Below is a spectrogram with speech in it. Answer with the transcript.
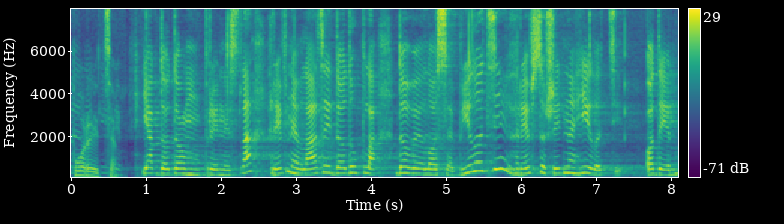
впорається. Як додому принесла, гриф не влазить до дупла. Довелося білоці, гриф сушить на гілоці. Один.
